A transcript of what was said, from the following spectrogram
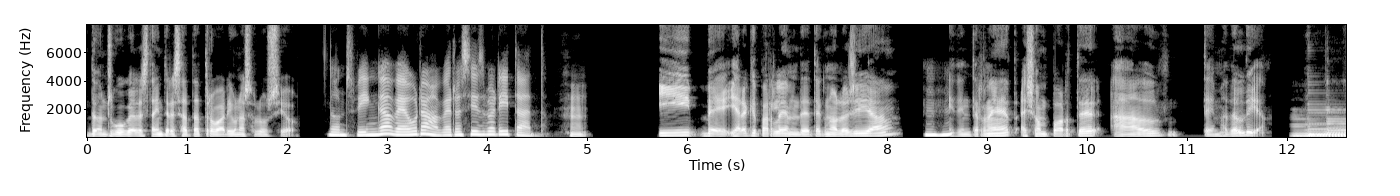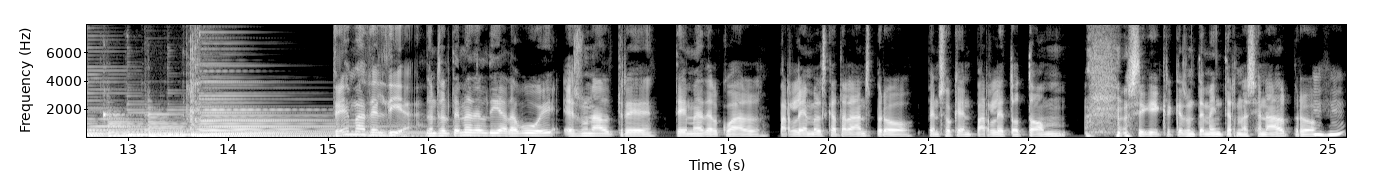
doncs Google està interessat a trobar-hi una solució. Doncs vinga, a veure, a veure si és veritat. Hmm. I bé, i ara que parlem de tecnologia Mhm. i d'internet, això em porta al tema del dia. Tema del dia. Doncs el tema del dia d'avui és un altre tema del qual parlem els catalans, però penso que en parla tothom. o sigui, crec que és un tema internacional, però Mhm.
